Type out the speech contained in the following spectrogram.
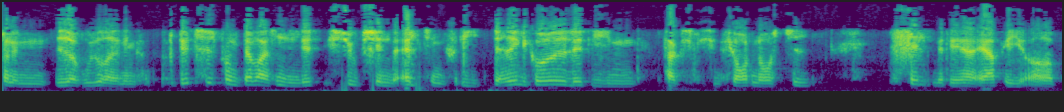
sådan en videre udredning. På det tidspunkt, der var jeg sådan lidt i syv sind med alting, fordi jeg havde egentlig gået lidt i en, faktisk i sin 14 års tid selv med det her RP, og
